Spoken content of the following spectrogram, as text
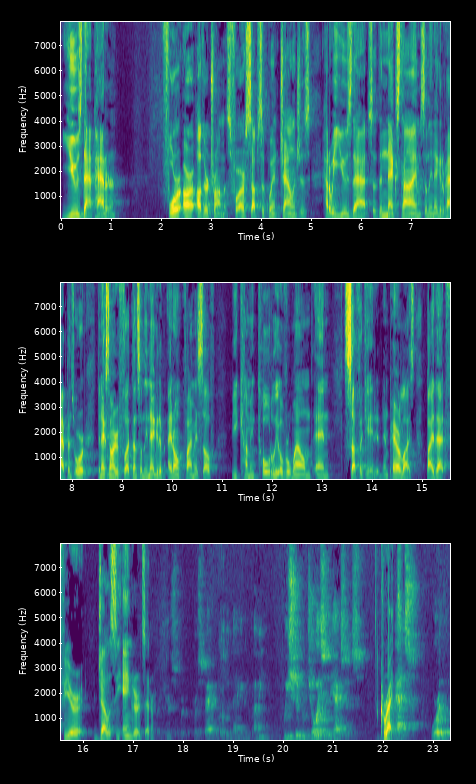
use that pattern for our other traumas, for our subsequent challenges? How do we use that so that the next time something negative happens, or the next time I reflect on something negative, I don't find myself becoming totally overwhelmed and suffocated and paralyzed by that fear, jealousy, anger, etc. Your perspective of the negative, I mean, we should rejoice in the Exodus. Correct. That's worthy.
